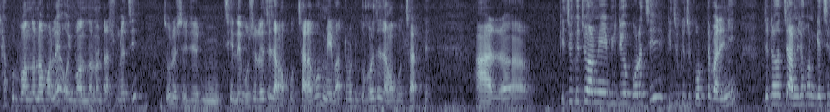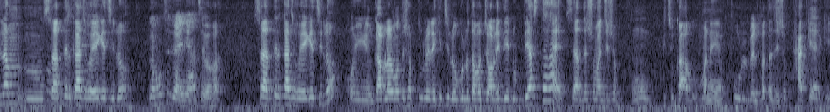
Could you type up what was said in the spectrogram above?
ঠাকুর বন্দনা বলে, ওই বন্দনাটা শুনেছি। চলে এসে যে ছেলে বসে রয়েছে জামাপুর ছাড়াবো। মেয়ে বাথরুমে ঢুকে পড়েছে জামাপুর ছাড়তে। আর কিছু কিছু আমি ভিডিও করেছি, কিছু কিছু করতে পারিনি। যেটা হচ্ছে আমি যখন গেছিলাম শ্রাদ্ধের কাজ হয়ে গেছিল। না, মুছে যায়নি, আছে বাবা। শ্রাদ্ধের কাজ হয়ে গেছিল, ওই গাবলার মধ্যে সব তুলে রেখেছিল, ওগুলো তো আবার জলে দিয়ে ডুব দিয়ে আসতে হয়। শ্রাদ্ধের সময় যেসব কিছু মানে ফুল, বেলপাতা যেসব থাকে আর কি,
